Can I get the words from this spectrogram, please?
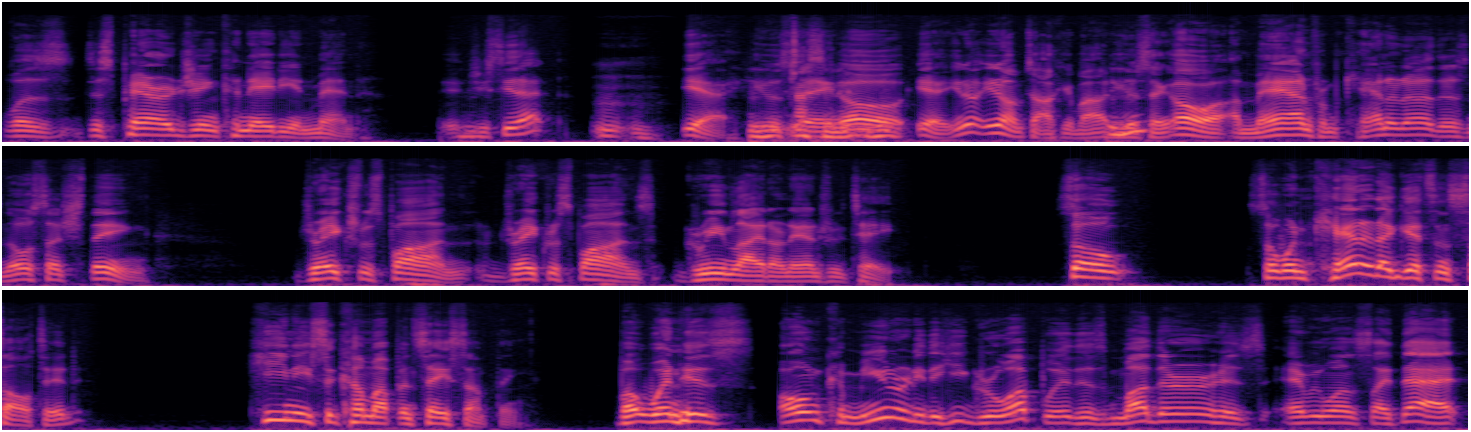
was disparaging Canadian men. Did you see that? Mm-mm. Yeah, he was I saying, seen it. "Oh, yeah, you know, you know what I'm talking about." He was saying, "Oh, a man from Canada, there's no such thing." Drake's respond. Drake responds, "Green light on Andrew Tate." So, so when Canada gets insulted, he needs to come up and say something. But when his own community that he grew up with, his mother, his everyone's like that,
